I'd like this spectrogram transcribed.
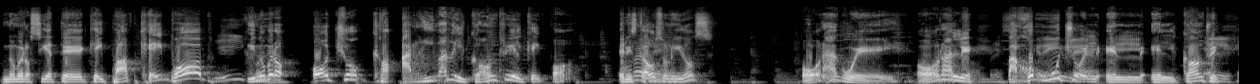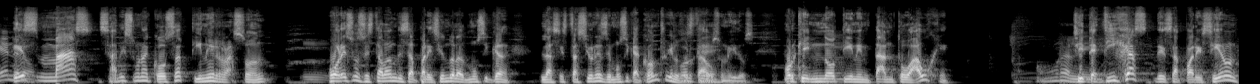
Número siete, K-pop, K-pop. Y número ocho, co- arriba del country, el K-pop. En Estados Unidos. Ora, güey. Órale. Hombre, Bajó mucho el, ¿eh? el, el country. El es más, ¿sabes una cosa? Tienes razón. Mm. Por eso se estaban desapareciendo las músicas, las estaciones de música country en los. Estados Unidos, porque no tienen tanto auge. Órale. Si te fijas, desaparecieron.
